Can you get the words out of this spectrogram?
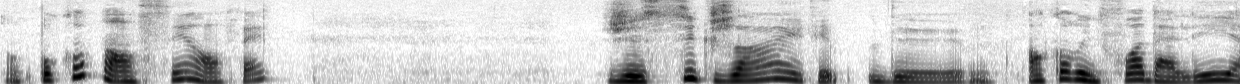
Donc, pour commencer, en fait, je suggère de, encore une fois d'aller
